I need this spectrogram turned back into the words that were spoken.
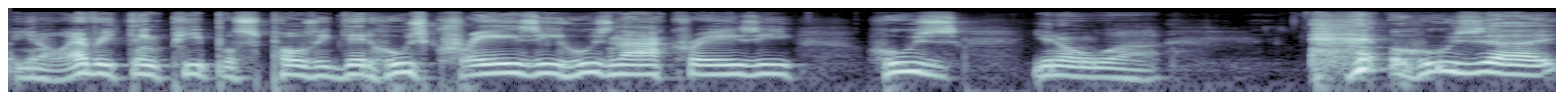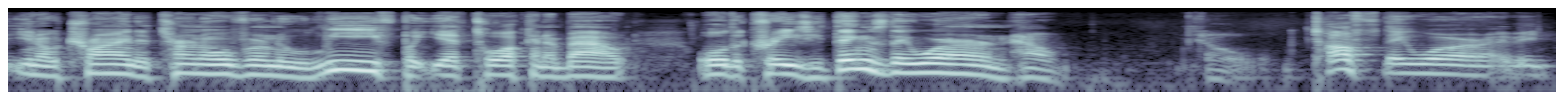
You know, everything people supposedly did. Who's crazy? Who's not crazy? Who's you know uh, who's uh, you know trying to turn over a new leaf, but yet talking about all the crazy things they were and how you know tough they were. I mean,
